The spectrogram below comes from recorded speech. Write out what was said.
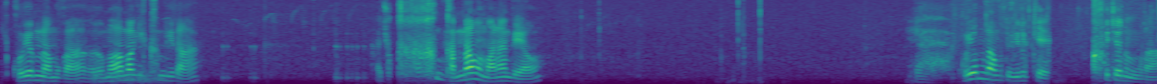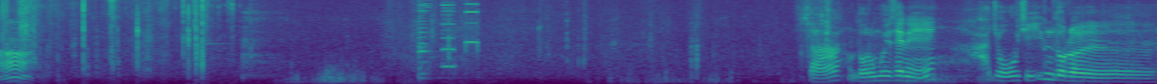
이 고염나무가 어마어마하게 큽니다. 아주 큰 감나무 많은데요. 이야, 고염나무도 이렇게 커지는구나. 자, 노르무이센이 아주 오지 인도를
